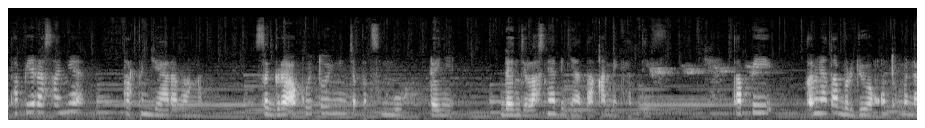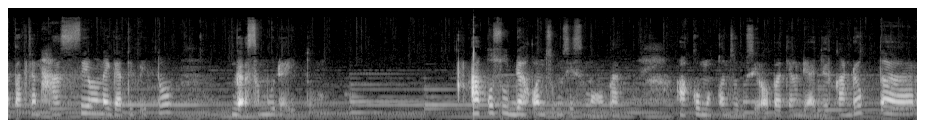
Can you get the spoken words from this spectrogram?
tapi rasanya terpenjara banget. Segera aku itu ingin cepat sembuh dan dan jelasnya dinyatakan negatif. Tapi ternyata berjuang untuk mendapatkan hasil negatif itu nggak semudah itu. Aku sudah konsumsi semua obat. Aku mengkonsumsi obat yang dianjurkan dokter,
